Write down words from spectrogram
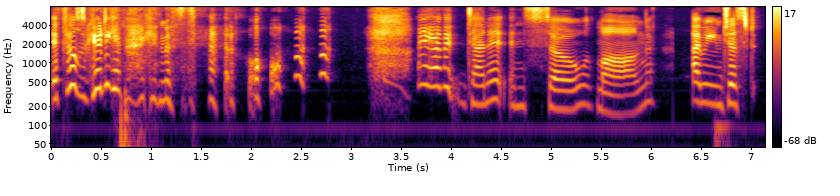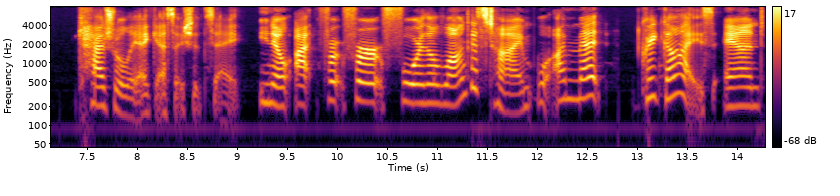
it feels good to get back in the saddle. I haven't done it in so long. I mean, just casually, I guess I should say. You know, I for for for the longest time, well, I met great guys and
